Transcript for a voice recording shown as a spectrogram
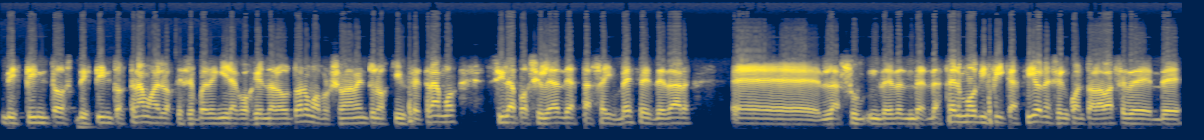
distintos distintos tramos en los que se pueden ir acogiendo al autónomo, aproximadamente unos 15 tramos, sí la posibilidad de hasta seis veces de dar eh, de, hacer modificaciones en cuanto a la base de,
